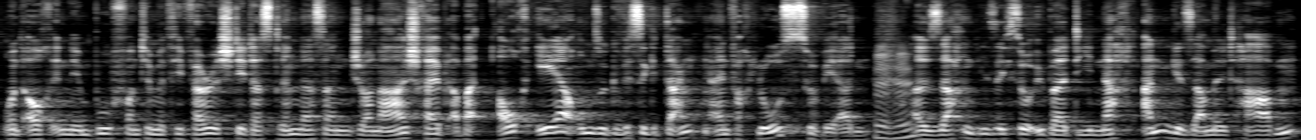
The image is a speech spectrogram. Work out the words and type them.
Und auch in dem Buch von Timothy Ferris steht das drin, dass er ein Journal schreibt, aber auch eher, um so gewisse Gedanken einfach loszuwerden. Mhm. Also Sachen, die sich so über die Nacht angesammelt haben,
